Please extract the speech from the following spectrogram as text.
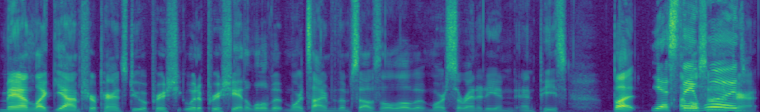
man, like yeah, I'm sure parents do appreciate would appreciate a little bit more time to themselves, a little bit more serenity and, and peace. But Yes, I'm they also not a would. parent.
